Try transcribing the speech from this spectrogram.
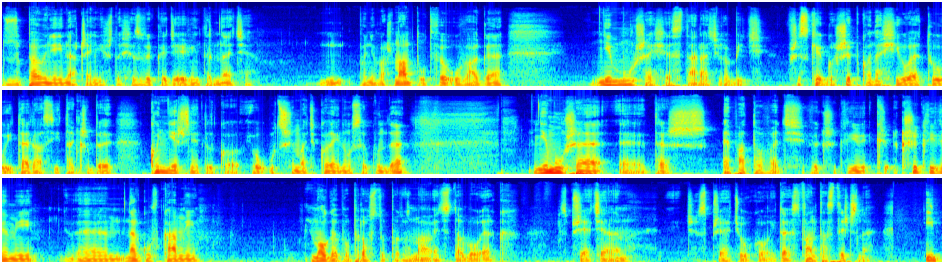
zupełnie inaczej niż to się zwykle dzieje w internecie. ponieważ mam tu Twoją uwagę, nie muszę się starać robić wszystkiego szybko na siłę tu i teraz i tak, żeby koniecznie tylko ją utrzymać kolejną sekundę. Nie muszę e, też epatować krzykliwymi e, nagłówkami. Mogę po prostu porozmawiać z Tobą jak z przyjacielem czy z przyjaciółką i to jest fantastyczne. I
